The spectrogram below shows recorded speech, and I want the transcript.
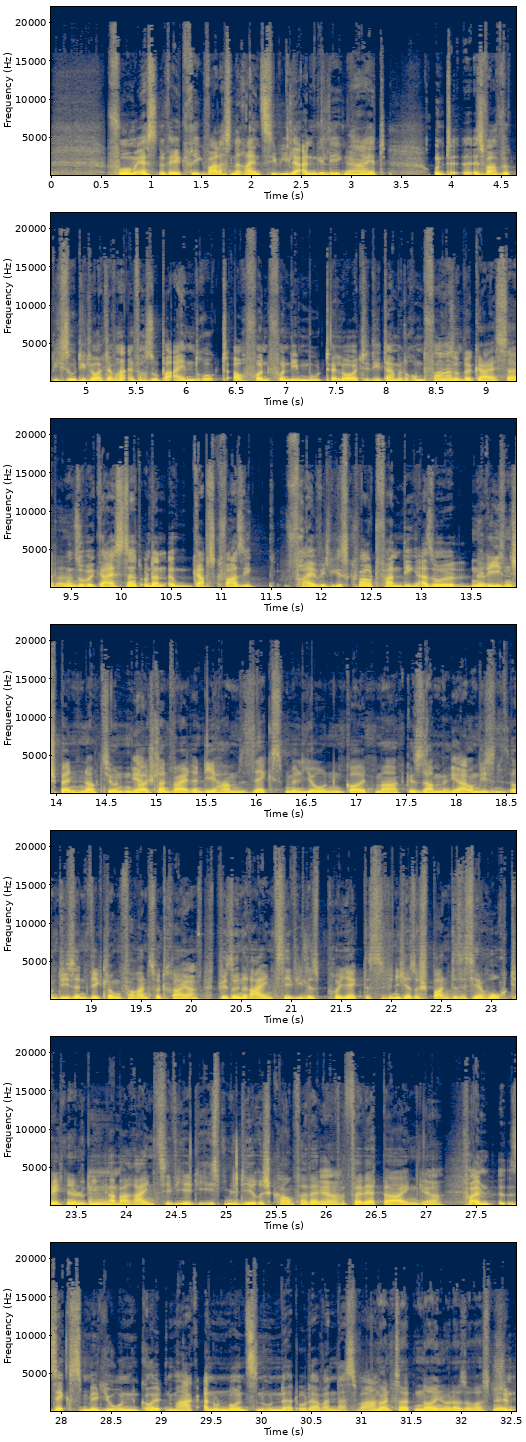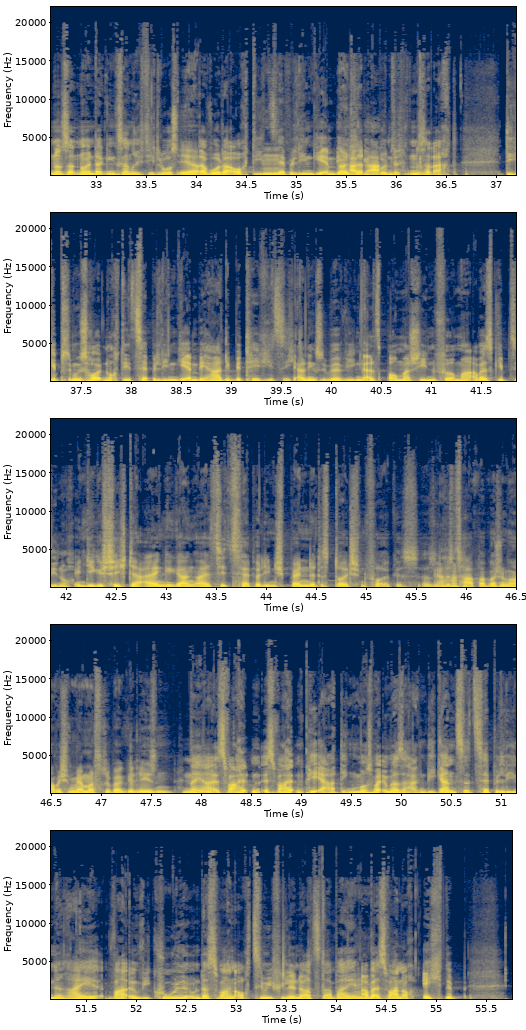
vor dem Ersten Weltkrieg war das eine rein zivile Angelegenheit. Und es war wirklich so, die Leute waren einfach so beeindruckt, auch von, von dem Mut der Leute, die damit rumfahren. und so begeistert. Und und so begeistert und dann ähm, gab es quasi freiwilliges Crowdfunding. Also eine riesen Spendenaktion in Ja. Deutschland und die haben 6 Millionen Goldmark gesammelt, Ja. um, diesen, um diese Entwicklung voranzutreiben. Ja. Für so ein rein ziviles Projekt, das finde ich ja so spannend, das ist ja Hochtechnologie, aber rein zivil, die ist militärisch kaum verwer Mhm. Ja. verwertbar eigentlich. vor allem 6 Millionen Goldmark anno 1900 oder wann das war. 1909 oder sowas, ne? Stimmt, 1909, da ging es dann richtig los. Ja. Da wurde auch die Zeppelin GmbH 1908. gegründet. 1908. Die gibt es übrigens heute noch, die Zeppelin GmbH. Die betätigt sich allerdings überwiegend als Baumaschinenfirma, aber es gibt sie noch. In die Geschichte eingegangen als die Zeppelin-Spende des deutschen Volkes. Also das habe hab ich schon mehrmals drüber gelesen. Naja, es war halt ein, es war halt ein PR-Ding, muss man immer sagen. Die ganze Zeppelinerei war irgendwie cool und das waren auch ziemlich viele Nerds dabei, aber es waren auch echte,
